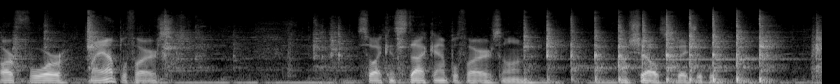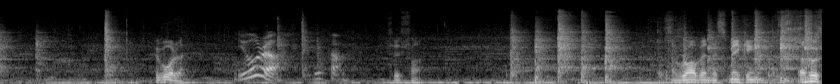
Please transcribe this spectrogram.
are for my amplifiers. So I can stack amplifiers on, on shelves basically. Hur går det? Jo då, är fan. Fy fan. And Robin is making a hook.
